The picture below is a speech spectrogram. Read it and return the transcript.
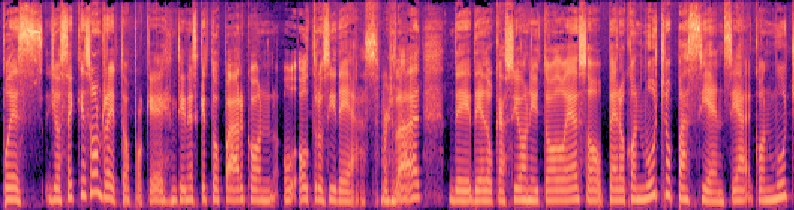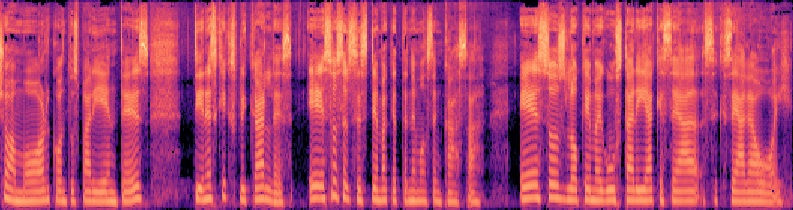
Pues yo sé que es un reto porque tienes que topar con otras ideas, ¿verdad? De, de educación y todo eso, pero con mucha paciencia, con mucho amor con tus parientes, tienes que explicarles, eso es el sistema que tenemos en casa eso es lo que me gustaría que, sea, se haga hoy.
